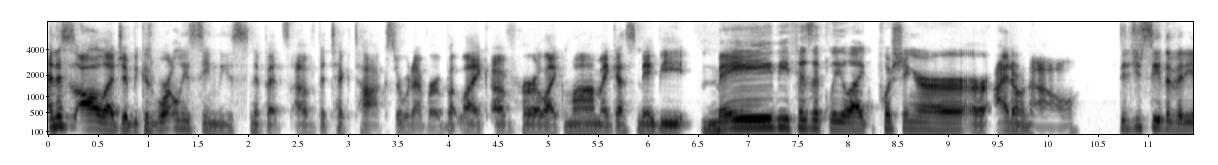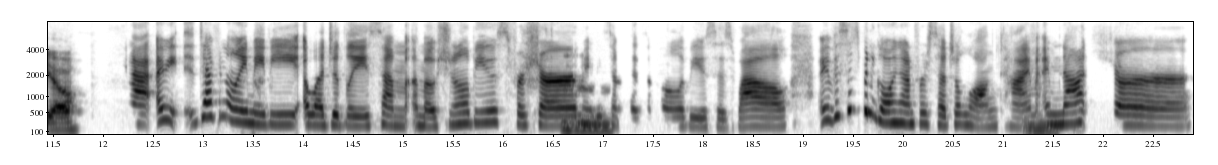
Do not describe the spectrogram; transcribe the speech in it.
And this is all alleged because we're only seeing these snippets of the TikToks or whatever, but like of her like mom, I guess maybe maybe physically like pushing her or I don't know. Did you see the video? Yeah, I mean, definitely, maybe allegedly some emotional abuse for sure, maybe Mhm. some physical abuse as well. I mean, this has been going on for such a long time. Mhm. I'm not sure.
